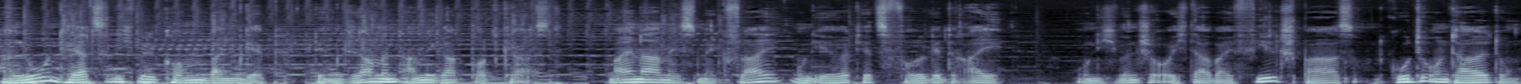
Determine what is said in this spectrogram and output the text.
Hallo und herzlich willkommen beim GAP, dem German Amiga Podcast. Mein Name ist McFly und ihr hört jetzt Folge 3 und ich wünsche euch dabei viel Spaß und gute Unterhaltung.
